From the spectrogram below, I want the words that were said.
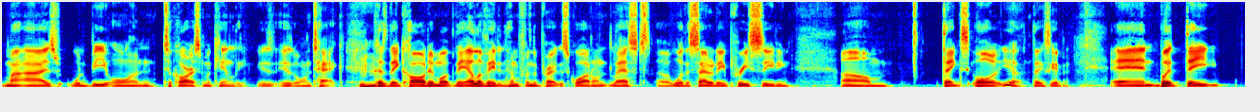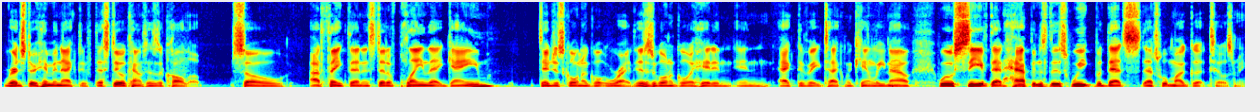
my eyes would be on Takkarist McKinley is, is on tack because they called him up. They elevated him from the practice squad on last uh, well the Saturday preceding. Um, thanks or yeah Thanksgiving, and but they register him inactive. That still counts as a call up. So I think that instead of playing that game, they're just going to go right. They're just going to go ahead and, and activate Tack McKinley. Now we'll see if that happens this week, but that's that's what my gut tells me.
